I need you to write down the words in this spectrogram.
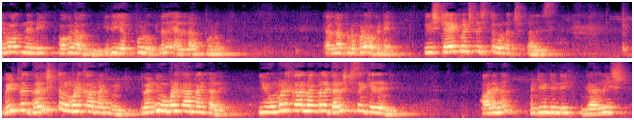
ఏమవుతుందండి? ఒకటి అవుతుంది ఇది ఎప్పుడు లేదా ఎల్లప్పుడు. ఎల్లప్పుడు కూడా ఒకటే. ఈ స్టేట్మెంట్స్ ఇస్తూ ఉండొచ్చు నాకు తెలిసి. వీటిలో గరిష్ట ఉమ్మడి కారణాంకం ఏంటి? ఇవన్నీ ఉమ్మడి కారణాంకాలే. ఈ ఉమ్మడి కారణాంకాల గరిష్ట సంఖ్య ఏదండి? ఆరేనా అంటే ఏంటండి? గరిష్ట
